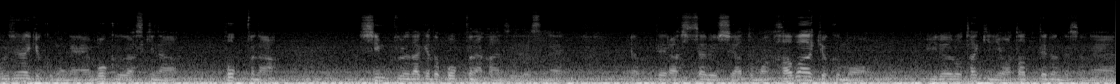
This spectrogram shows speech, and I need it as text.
オリジナル曲もね僕が好きなポップなシンプルだけどポップな感じでですねやってらっしゃるしあとまあカバー曲もいろいろ多岐にわたってるんですよね、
